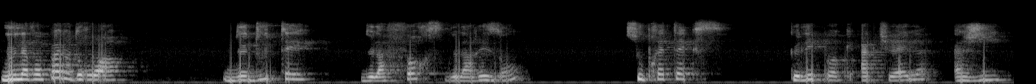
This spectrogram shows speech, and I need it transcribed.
Nous n'avons pas le droit de douter de la force de la raison sous prétexte que l'époque actuelle agit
